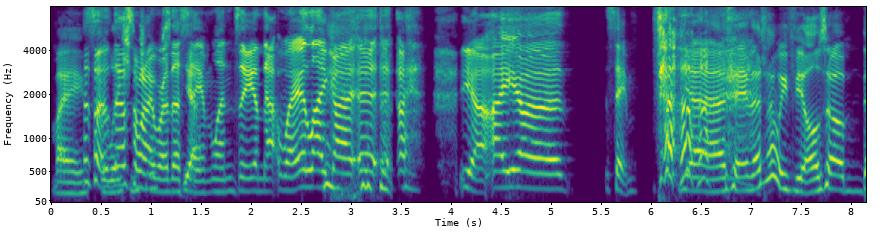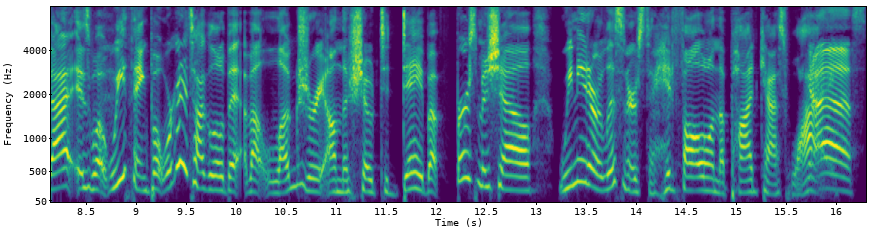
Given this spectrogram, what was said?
my that's, that's why we're the yeah. same, Lindsay, in that way. Like, I, I, I yeah, I uh, same. yeah, same. That's how we feel. So that is what we think. But we're going to talk a little bit about luxury on the show today. But first, Michelle, we need our listeners to hit follow on the podcast. Why? Yes.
